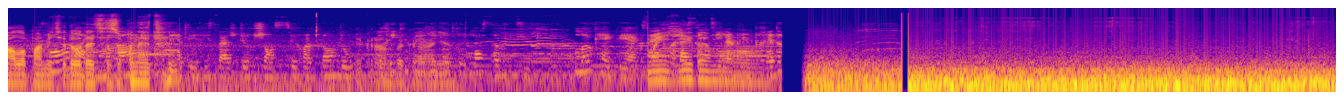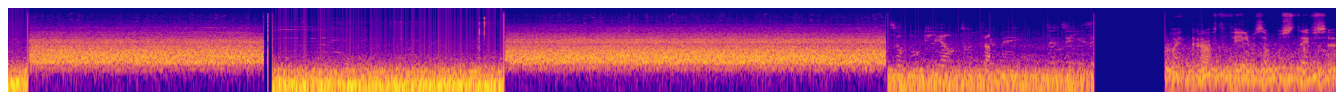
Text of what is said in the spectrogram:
Мало пам'яті доведеться зупинити. Écran в екрані. Ми їдемо. plus près de Sur bouclée en tout temps. D'utiliser Майнкрафт фільм запустився.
